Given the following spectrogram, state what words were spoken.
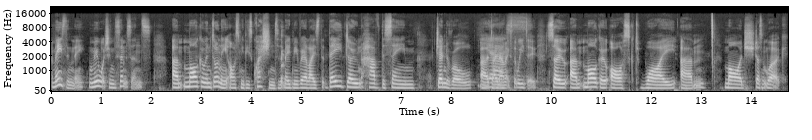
amazingly, when we were watching The Simpsons, um, Margot and Donnie asked me these questions that made me realise that they don't have the same gender role uh, dynamics that we do. So um, Margot asked why um, Marge doesn't work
